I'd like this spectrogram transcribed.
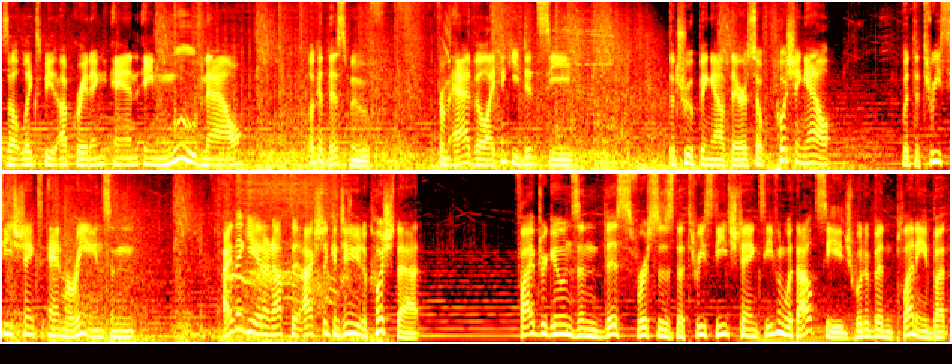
So leg speed upgrading and a move now. Look at this move from Advil. I think he did see the trooping out there. So pushing out with the three siege tanks and marines. And I think he had enough to actually continue to push that. Five Dragoons and this versus the three siege tanks, even without siege, would have been plenty. But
